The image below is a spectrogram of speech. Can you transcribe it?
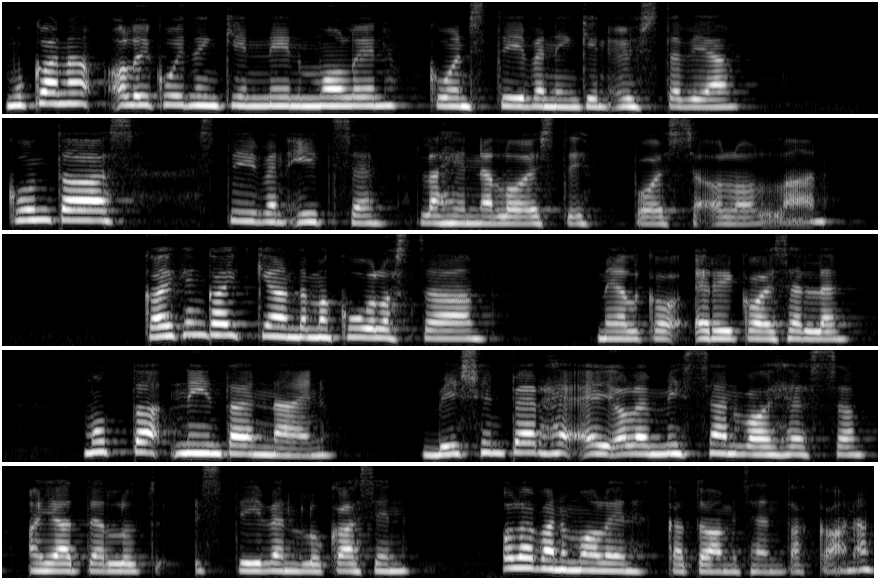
Mukana oli kuitenkin niin Molin kuin Steveninkin ystäviä, kun taas Steven itse lähinnä loisti poissaolollaan. Kaiken kaikkiaan tämä kuulostaa melko erikoiselle, mutta niin tai näin. Bishin perhe ei ole missään vaiheessa ajatellut Steven Lucasin olevan Molin katoamisen takana.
